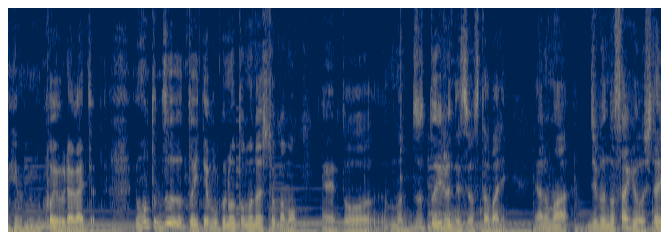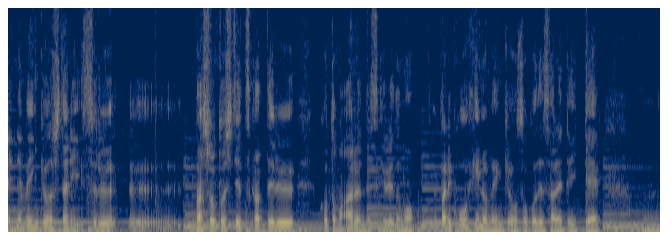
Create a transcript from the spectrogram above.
声裏返っちゃって。本当ずっといて、僕の友達とかも、え、ー、と、まあ、ずっといるんですよ、スタバに。あのまあ自分の作業をしたりね勉強したりする場所として使ってることもあるんですけれどもやっぱりコーヒーの勉強をそこでされていて、うん、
